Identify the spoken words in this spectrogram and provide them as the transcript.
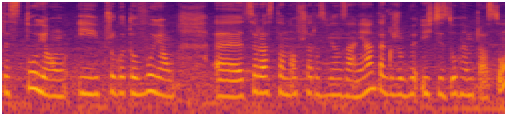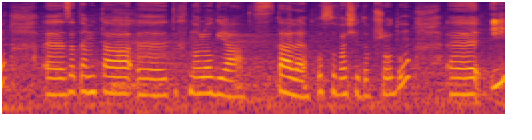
testują i przygotowują e, coraz to nowsze rozwiązania, tak żeby iść z duchem czasu. E, Zatem ta e, technologia stale posuwa się do przodu e, i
